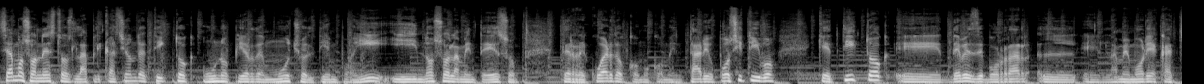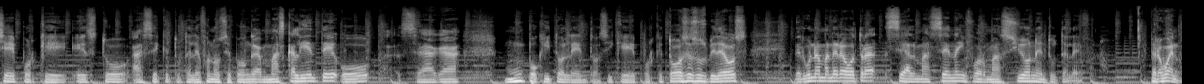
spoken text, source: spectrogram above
seamos honestos, la aplicación de TikTok uno pierde mucho el tiempo ahí y no solamente eso. Te recuerdo como comentario positivo que TikTok eh, debes de borrar eh, la memoria caché porque esto hace que tu teléfono se ponga más caliente o se haga un poquito lento. Así que porque todos esos videos de alguna manera u otra se almacena información en tu teléfono. Pero bueno,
